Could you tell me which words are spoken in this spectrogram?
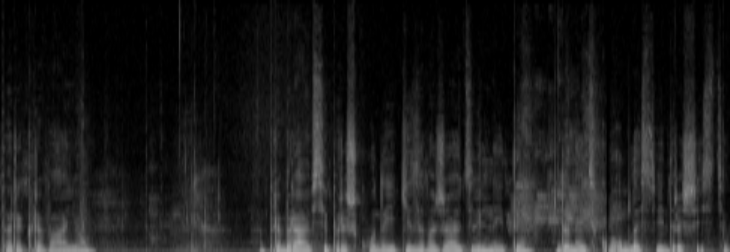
Перекриваю. Прибираю всі перешкоди, які заважають звільнити Донецьку область від расистів.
